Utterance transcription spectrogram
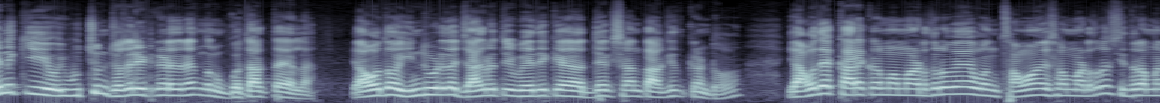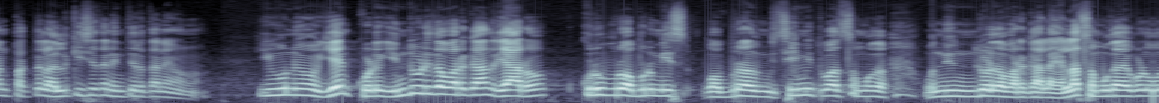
ಏನಕ್ಕೆ ಈ ಹುಚ್ಚಿನ ಜೊತೆಲಿ ಇಟ್ಕೊಂಡಿದ್ರೆ ಅಂತ ನನಗೆ ಗೊತ್ತಾಗ್ತಾ ಇಲ್ಲ. ಯಾವುದೋ ಹಿಂದುಳಿದ ಜಾಗೃತಿ ವೇದಿಕೆ ಅಧ್ಯಕ್ಷ ಅಂತ ಆಗಿದ್ಕೊಂಡು ಯಾವುದೇ ಕಾರ್ಯಕ್ರಮ ಮಾಡಿದ್ರೂ ಒಂದು ಸಮಾವೇಶ ಮಾಡಿದ್ರು ಸಿದ್ದರಾಮಯ್ಯನ ಪಕ್ಕದಲ್ಲಿ ಅಲ್ಕಿಸಿದ ನಿಂತಿರ್ತಾನೆ ಅವನು ಇವನು ಏನು ಕೊಡು ಹಿಂದುಳಿದ ವರ್ಗ ಅಂದ್ರೆ ಯಾರು? ಕುರುಬರು ಒಬ್ಬರು ಮೀಸ್ ಒಬ್ಬರ ಸೀಮಿತವಾದ ಸಮುದಾಯ, ಒಂದು ಹಿಂದುಳಿದ ವರ್ಗ ಅಲ್ಲ, ಎಲ್ಲ ಸಮುದಾಯಗಳು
